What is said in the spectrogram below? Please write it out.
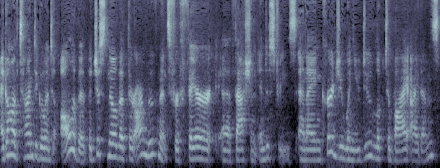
I don't have time to go into all of it, but just know that there are movements for fair uh, fashion industries. And I encourage you when you do look to buy items,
